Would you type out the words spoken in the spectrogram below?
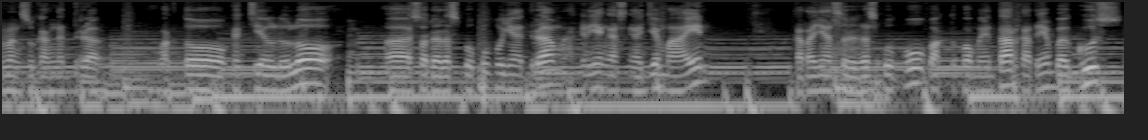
emang suka ngedrum. Waktu kecil dulu uh, saudara sepupu punya drum akhirnya nggak sengaja main. Katanya saudara sepupu waktu komentar katanya bagus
